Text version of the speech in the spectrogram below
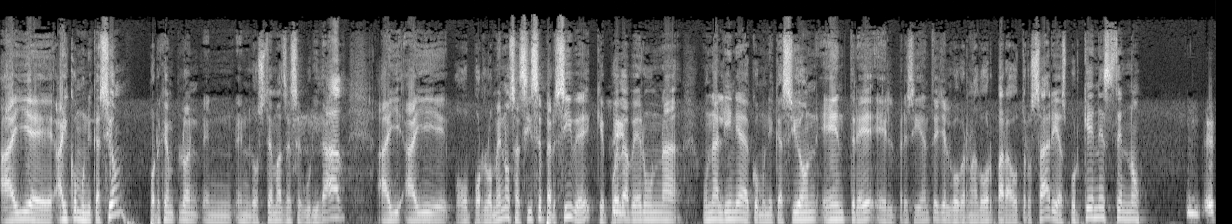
hay, eh, hay comunicación. Por ejemplo, en, en, en los temas de seguridad, hay, hay, o por lo menos así se percibe, que puede Sí. haber una, una línea de comunicación entre el presidente y el gobernador para otras áreas. ¿Por qué en este no? Es,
